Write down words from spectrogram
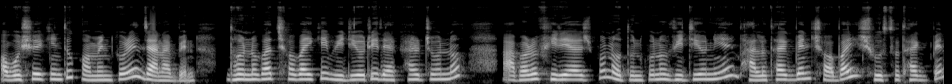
অবশ্যই কিন্তু কমেন্ট করে জানাবেন। ধন্যবাদ সবাইকে ভিডিওটি দেখার জন্য। আবারও ফিরে আসব নতুন কোনো ভিডিও নিয়ে। ভালো থাকবেন সবাই, সুস্থ থাকবেন।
